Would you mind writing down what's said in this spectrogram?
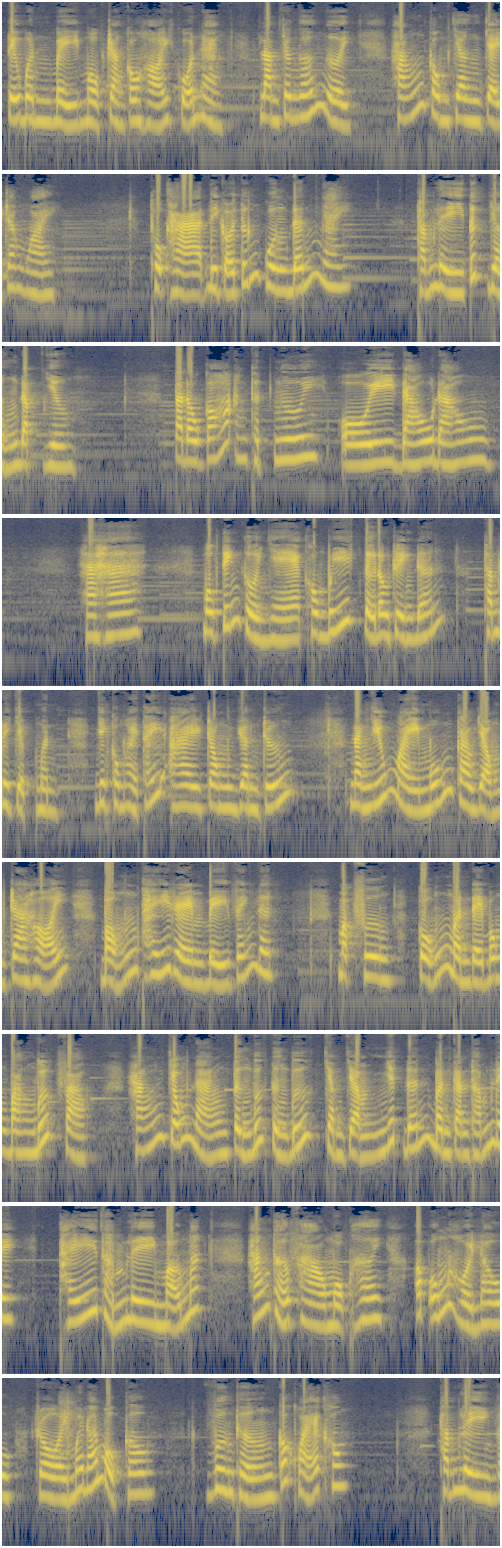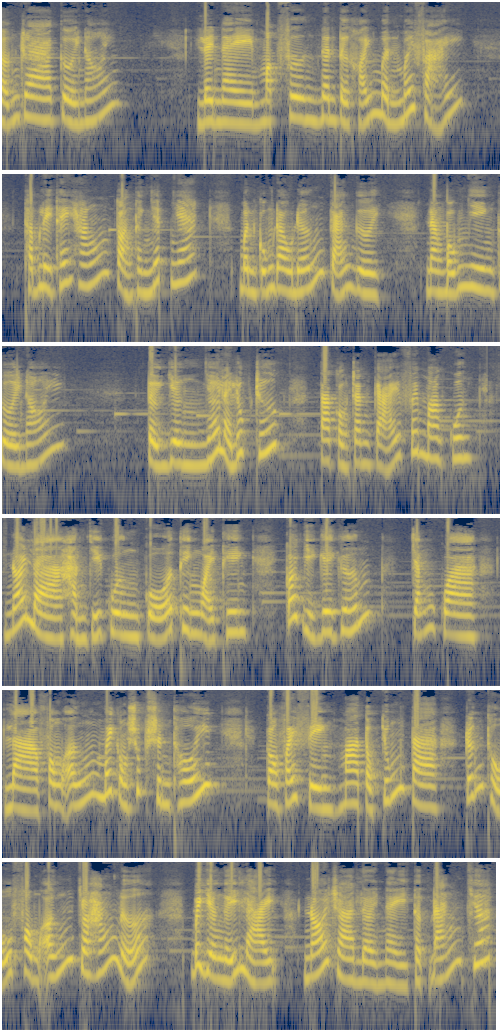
Tiểu Bình bị một tràng câu hỏi của nàng, làm cho ngớ người, hắn công chân chạy ra ngoài. Thuộc hạ đi gọi tướng quân đến ngay. Thẩm Ly tức giận đập giường ta đâu có ăn thịt ngươi, ôi đau đau. Ha ha, một tiếng cười nhẹ không biết từ đâu truyền đến, thẩm ly giật mình, nhưng không hề thấy ai trong doanh trướng. Nàng nhíu mày muốn cao giọng tra hỏi, bỗng thấy rèm bị vén lên. Mặt phương cũng mình đầy bông băng bước vào, hắn chống nạn từng bước từng bước chậm chậm nhích đến bên cạnh thẩm ly. Thấy thẩm ly mở mắt, hắn thở phào một hơi, ấp úng hồi lâu rồi mới nói một câu. Vương thượng có khỏe không? Thẩm Ly ngẩn ra cười nói. Lời này mặt Phương nên tự hỏi mình mới phải. Thẩm Ly thấy hắn toàn thân nhếch nhác, mình cũng đau đớn cả người. Nàng bỗng nhiên cười nói, tự dưng nhớ lại lúc trước, ta còn tranh cãi với ma quân, nói là hành chỉ quân của thiên ngoại thiên, có gì ghê gớm, chẳng qua là phong ấn mấy con súc sinh thối, còn phải phiền ma tộc chúng ta trấn thủ phong ấn cho hắn nữa. Bây giờ nghĩ lại, nói ra lời này thật đáng chết.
